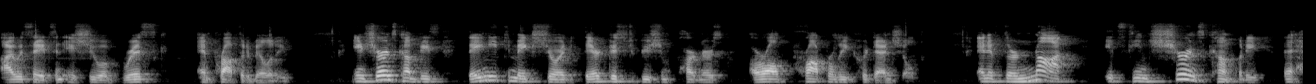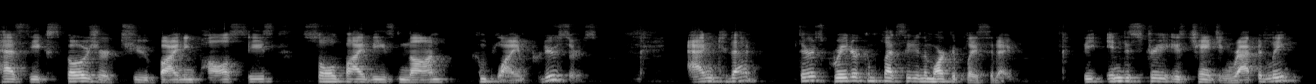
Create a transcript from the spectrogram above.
I would say it's an issue of risk and profitability insurance companies, they need to make sure that their distribution partners are all properly credentialed. And if they're not, it's the insurance company that has the exposure to binding policies sold by these non compliant producers. Adding to that, there's greater complexity in the marketplace today. The industry is changing rapidly,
